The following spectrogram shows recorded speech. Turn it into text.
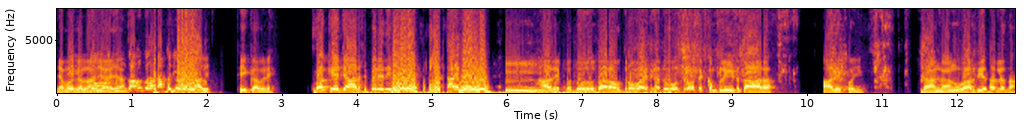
ਜਮਾ ਗੱਲਾਂ ਜਾਇਜ਼ ਆ? ਕਾਹਨੂੰ ਪਤਾ ਵਧੀਆ ਕਰ ਲਾਵੇ? ਠੀਕ ਆ ਵੀਰੇ। ਬਾਕੀ ਚਾਰ ਸਪੇਰੇ ਦੀ ਹੂੰ ਆ ਦੇਖੋ ਦੋ ਦੋ ਧਾਰਾਂ ਉਧਰੋਂ ਵੱਜਦੀਆਂ ਦੋ ਉਧਰੋਂ ਤੇ ਕੰਪਲੀਟ ਧਾਰ ਆ। ਦੇਖੋ ਜੀ ਡਾਂਗਾਂ ਨੂੰ ਵਰਦੀ ਆ ਥੱਲੇ ਤਾਂ।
